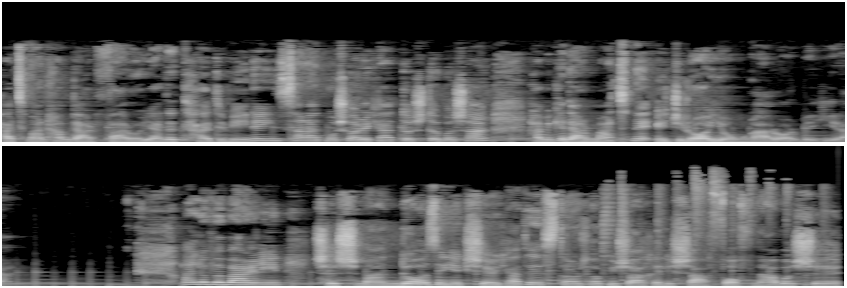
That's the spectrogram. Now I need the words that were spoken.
حتما هم در فرایند تدوین این سند مشارکت داشته باشن همین که در متن اجرای اون قرار بگیرن. علاوه بر این چشمانداز یک شرکت استارتاپی شاید خیلی شفاف نباشه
